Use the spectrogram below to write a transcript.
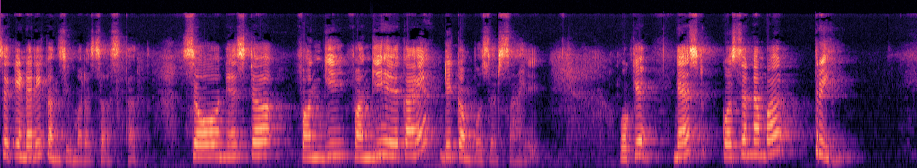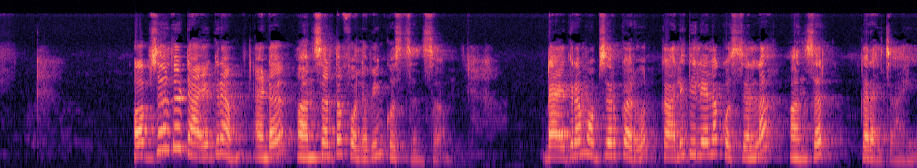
सेकंडरी कन्झ्युमरच असतात. सो नेक्स्ट फंगी फंगी हे काय? डिकम्पोजर्स आहे. Okay next question number three observe the diagram and answer the following questions diagram observe करून खाली दिलेल्या क्वेश्चनला आन्सर करायचं आहे.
